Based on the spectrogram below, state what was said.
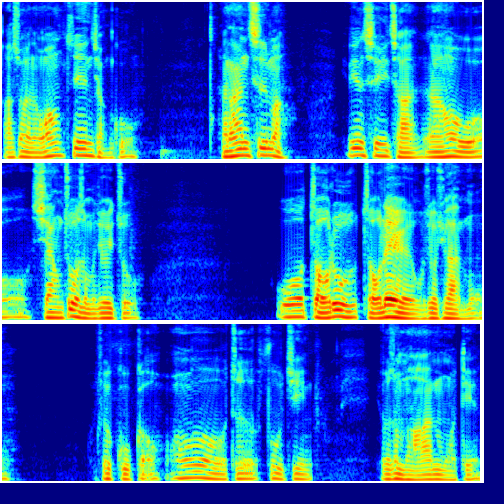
啊，算了，我之前讲过，很难吃嘛，一天吃一餐，然后我想做什么就会做。我走路走累了，我就去按摩，就 Google 哦，这附近有什么好按摩店，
